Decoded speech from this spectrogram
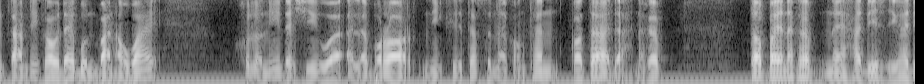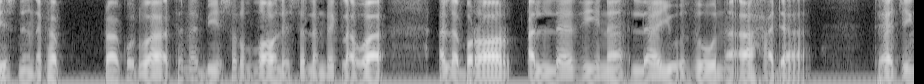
ำตามที่เขาได้บนบานเอาไว้ คนเหล่านี้ได้ชื่อว่าอัลอับรอรนี่คือทัศนะของท่านกอตาดะนะครับ ต่อไปนะครับในฮะดิษอีกฮะดิษหนึ่งนะครับ ปรากฏว่าท่านนบีสุลต่านละอัลสลัมได้กล่าวว่าอัลบรารอัลลดีนลายุซูนอาฮัดาแท้จริง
